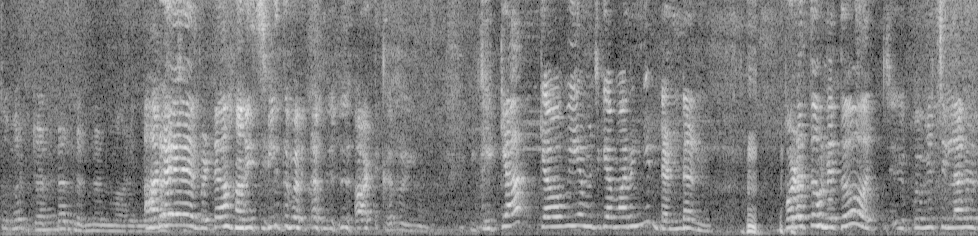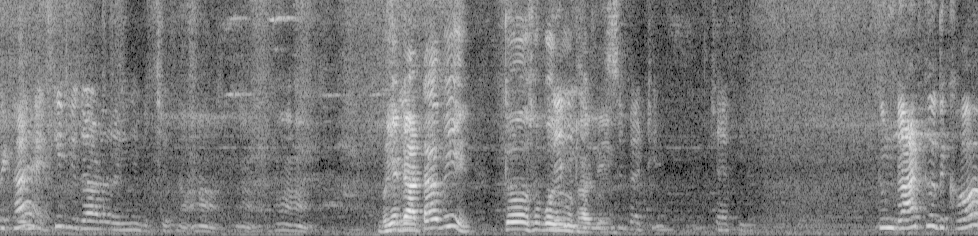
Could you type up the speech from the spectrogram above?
तुम्हें डंडन डंडन मारेंगे। अरे बेटा हाँ इसीलिए तो मैं लाट कर रही हूँ। क्या? क्या हुई है? मुझे क्या मारेंगे? डंडन। बड़ा तो होने दो कोई भी चिल्ला कर दिखाए की बिगाड़ रही है बच्चे को। हाँ हाँ हाँ हाँ भैया डांटा अभी तो उसको गोदी में नहीं, उठा ली बैठी चाय पी तुम डांट क्यों दिखाओ?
